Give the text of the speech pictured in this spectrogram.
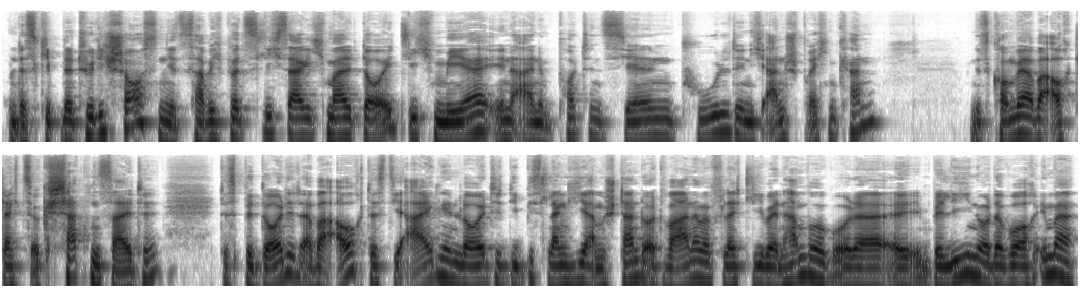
Und das gibt natürlich Chancen. Jetzt habe ich plötzlich, sage ich mal, deutlich mehr in einem potenziellen Pool, den ich ansprechen kann. Und jetzt kommen wir aber auch gleich zur Schattenseite. Das bedeutet aber auch, dass die eigenen Leute, die bislang hier am Standort waren, aber vielleicht lieber in Hamburg oder äh, in Berlin oder wo auch immer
